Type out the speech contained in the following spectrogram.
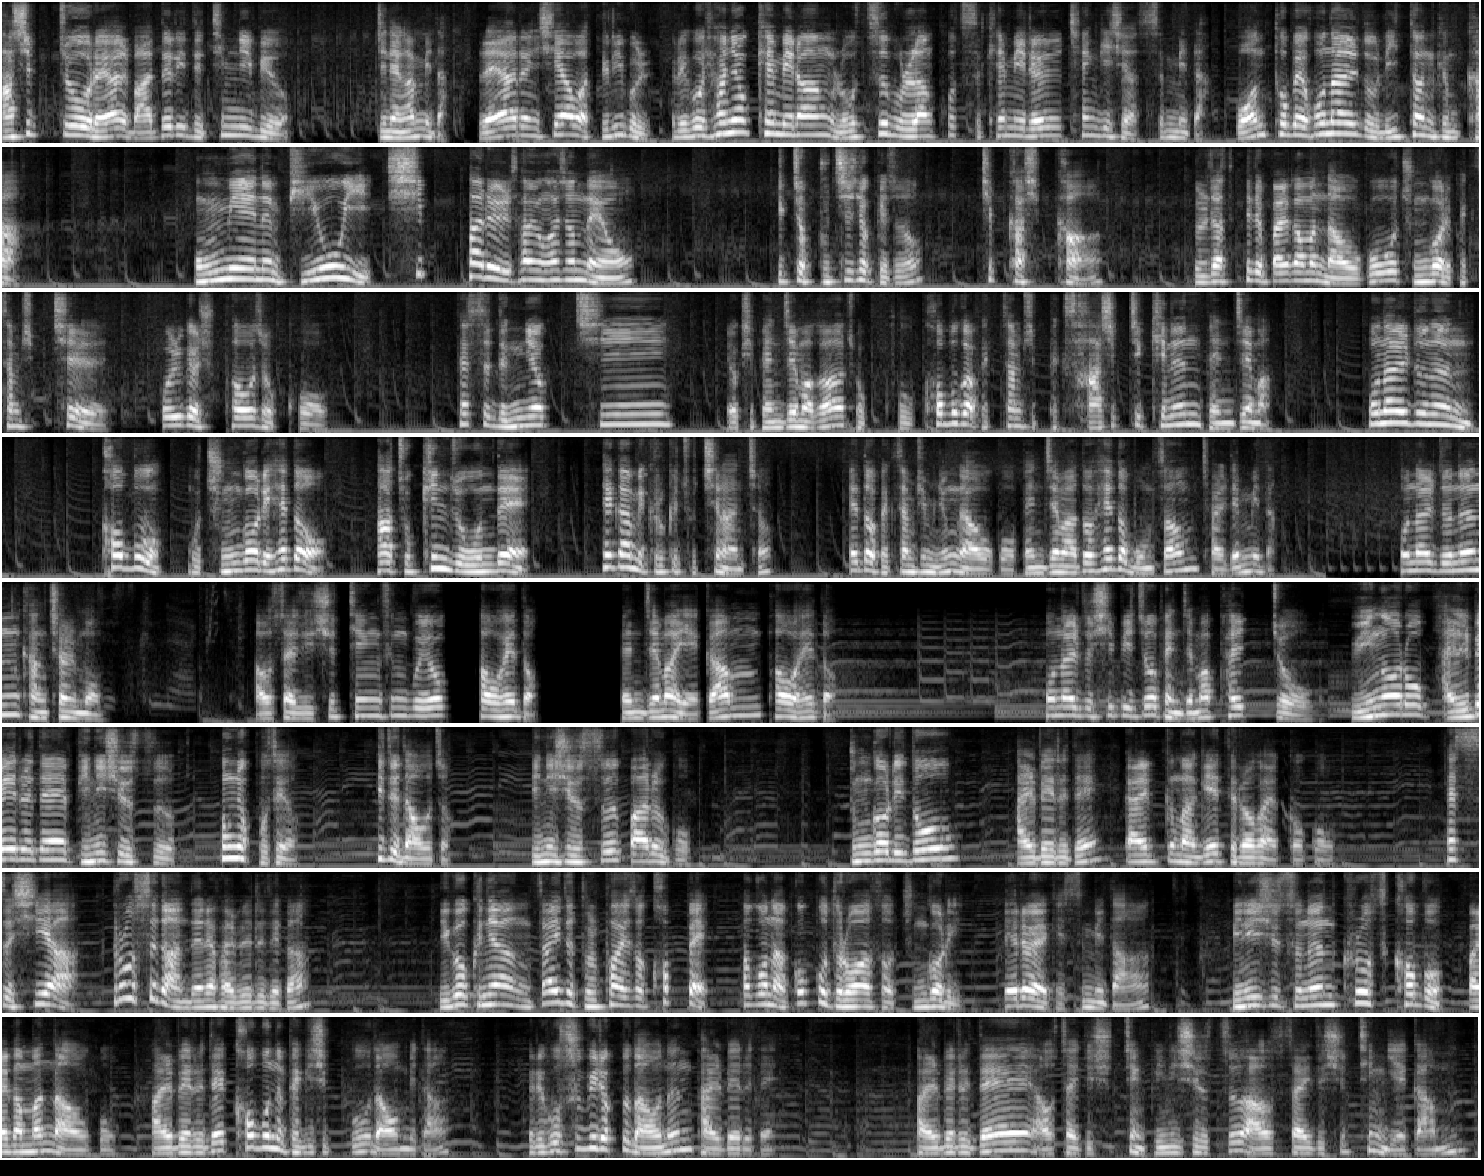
40조 레알 마드리드 팀 리뷰 진행합니다. 레알은 시아와 드리블 그리고 현역 케미랑 로스 블랑코스 케미를 챙기셨습니다. 원톱에 호날두 리턴 금카 공미에는 BOE 10카를 사용하셨네요. 직접 붙이셨겠죠? 10카 10카 둘 다 스피드 빨간만 나오고 중거리 137 골결 슈퍼 좋고 패스 능력치 역시 벤제마가 좋고 커브가 130, 140 찍히는 벤제마 호날두는 커브, 뭐 중거리 헤더 다 좋긴 좋은데 체감이 그렇게 좋진 않죠. 헤더 136 나오고 벤제마도 헤더 몸싸움 잘 됩니다. 호날두는 강철 몸, 아웃사이드 슈팅 승부욕 파워 헤더, 벤제마 예감 파워 헤더. 호날두 12조, 벤제마 8조. 윙어로 발베르데 비니시우스 속력 보세요. 스피드 나오죠. 비니시우스 빠르고 중거리도 발베르데 깔끔하게 들어갈 거고 패스 시야 크로스가 안 되네 발베르데가. 이거 그냥 사이드 돌파해서 컷백 하거나 꺾고 들어와서 중거리 때려야겠습니다. 비니시우스는 크로스 커브 빨간만 나오고 발베르데 커브는 129 나옵니다. 그리고 수비력도 나오는 발베르데. 발베르데 아웃사이드 슈팅 비니시우스 아웃사이드 슈팅 예감.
